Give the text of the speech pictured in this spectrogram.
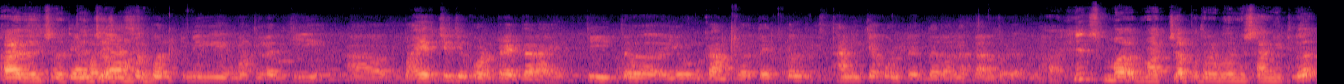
काय द्यायचं त्यामध्ये त्यांच्याच असं. पण तुम्ही म्हटलं की अं, बाहेरचे जे कॉन्ट्रॅक्टदार आहेत ते इथं येऊन काम करतायत पण स्थानिकच्या कॉन्ट्रॅक्टदारांना काम मिळत नाही. हा, हीच मा- मागच्या पत्रामध्ये मी सांगितलं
